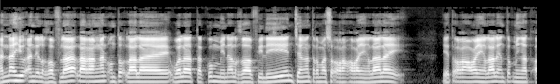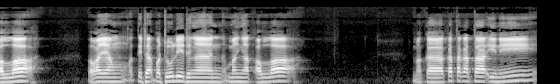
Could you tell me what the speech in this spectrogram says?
An-nahyu anil ghafla, larangan untuk lalai, wala takum minal ghafilin, jangan termasuk orang-orang yang lalai. Yaitu orang-orang yang lalai untuk mengingat Allah, orang yang tidak peduli dengan mengingat Allah, maka kata-kata ini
